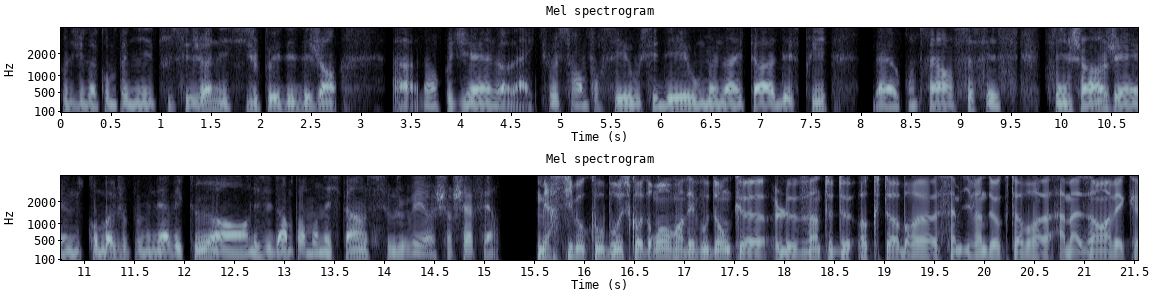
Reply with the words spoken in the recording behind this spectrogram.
continuer d'accompagner tous ces jeunes. Et si je peux aider des gens euh, dans leur quotidien euh, bah, qui veulent se renforcer ou s'aider, ou même dans l'état d'esprit, ben, au contraire, ça c'est un challenge et un combat que je peux mener avec eux en les aidant par mon expérience, ce je vais chercher à faire. Merci beaucoup Bruce Caudron. Rendez-vous donc euh, le 22 octobre, euh, samedi 22 octobre euh, à Mazan avec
